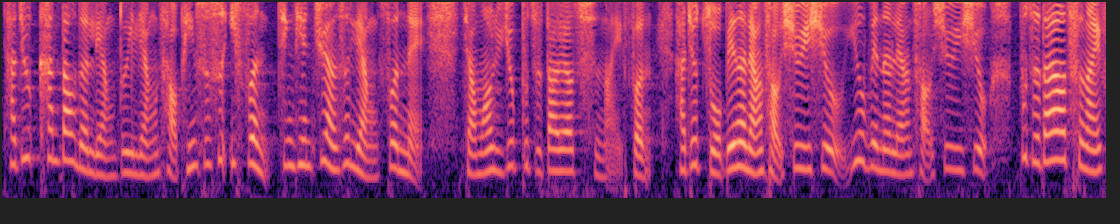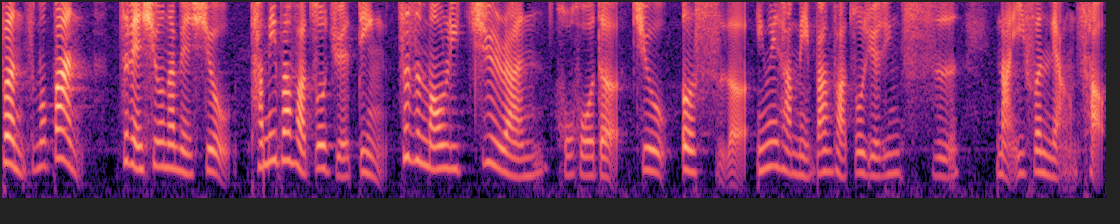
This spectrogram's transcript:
他就看到的两堆粮草，平时是一份，今天居然是两份呢。小毛驴就不知道要吃哪一份，他就左边的粮草嗅一嗅，右边的粮草嗅一嗅，不知道要吃哪一份，怎么办？这边嗅那边嗅，他没办法做决定。这只毛驴居然活活的就饿死了，因为他没办法做决定吃哪一份粮草。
